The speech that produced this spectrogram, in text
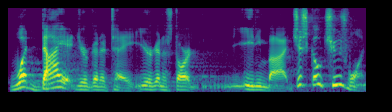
what diet you're going to take. You're going to start eating by. Just go choose one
